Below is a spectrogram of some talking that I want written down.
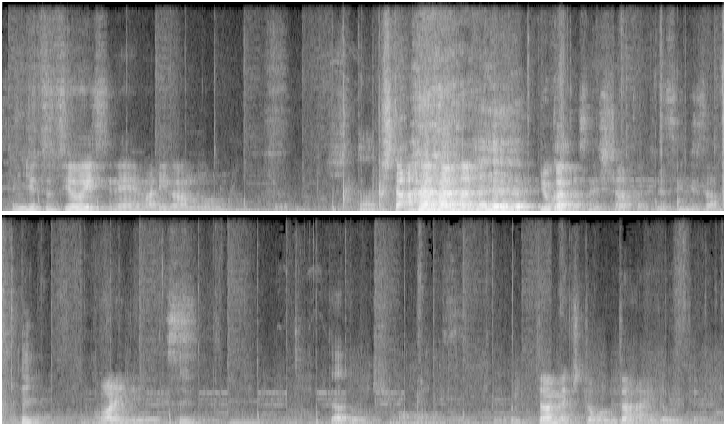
戦術強いですねマリガンゴの。下。下。よかったですね下あったんです戦術は。はい。終わりです、はい。じゃあどうします。一旦目はちょっと打たないでおいて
